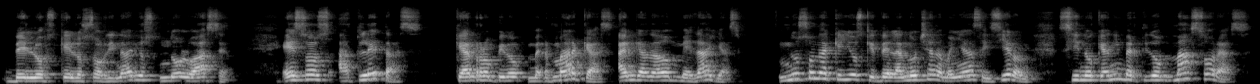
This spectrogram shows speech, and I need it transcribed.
de los que los ordinarios no lo hacen. Esos atletas que han rompido marcas, han ganado medallas, no son aquellos que de la noche a la mañana se hicieron, sino que han invertido más horas,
